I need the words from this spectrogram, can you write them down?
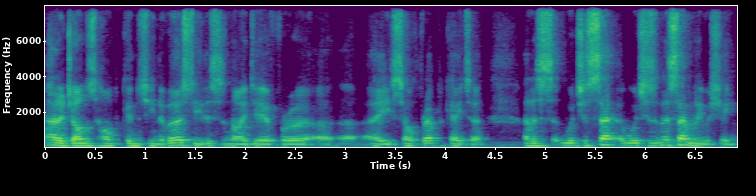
out of Johns Hopkins University, this is an idea for a, a, a self-replicator, and a, which is set, which is an assembly machine.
